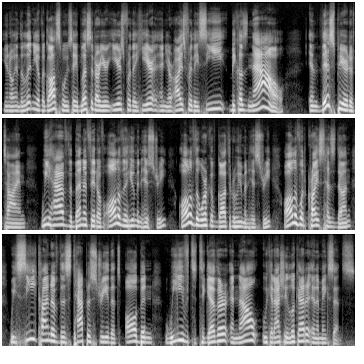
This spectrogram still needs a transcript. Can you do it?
you know, in the litany of the gospel, we say, Blessed are your ears for they hear and your eyes for they see, because now, in this period of time, we have the benefit of all of the human history, all of the work of God through human history, all of what Christ has done. We see kind of this tapestry that's all been weaved together, and now we can actually look at it and it makes sense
